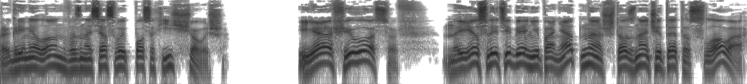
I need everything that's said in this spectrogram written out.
Прогремел он, вознося свой посох еще выше. «Я философ, но если тебе непонятно, что значит это слово,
